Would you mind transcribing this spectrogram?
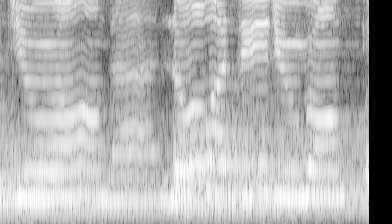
did you wrong. I know I did you wrong.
